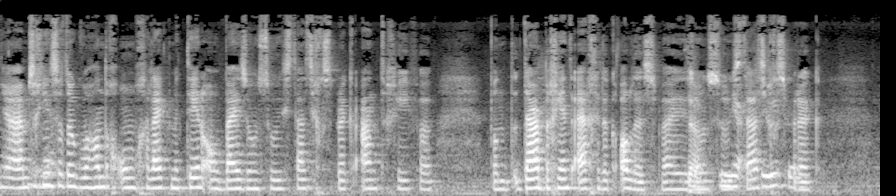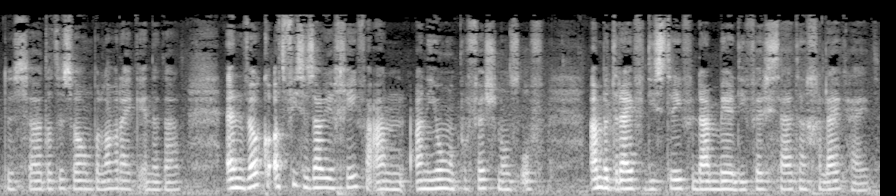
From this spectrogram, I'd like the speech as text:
Ja, en misschien is het ook wel handig om gelijk meteen al bij zo'n sollicitatiegesprek aan te geven. Want daar begint eigenlijk alles bij Ja. zo'n sollicitatiegesprek. Dus eh, dat is wel een belangrijke inderdaad. En welke adviezen zou je geven aan, aan jonge professionals of aan bedrijven die streven naar meer diversiteit en gelijkheid?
